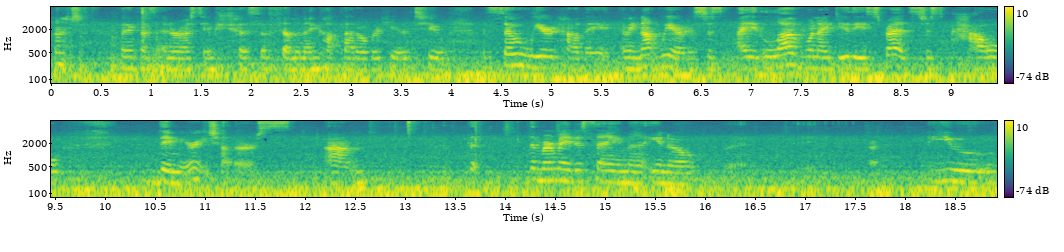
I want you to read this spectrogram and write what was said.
I think that's interesting because the feminine got that over here too. It's so weird how they, I mean, not weird, it's just, I love when I do these spreads, just how they mirror each other. Um, the, the mermaid is saying that, you know, you,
